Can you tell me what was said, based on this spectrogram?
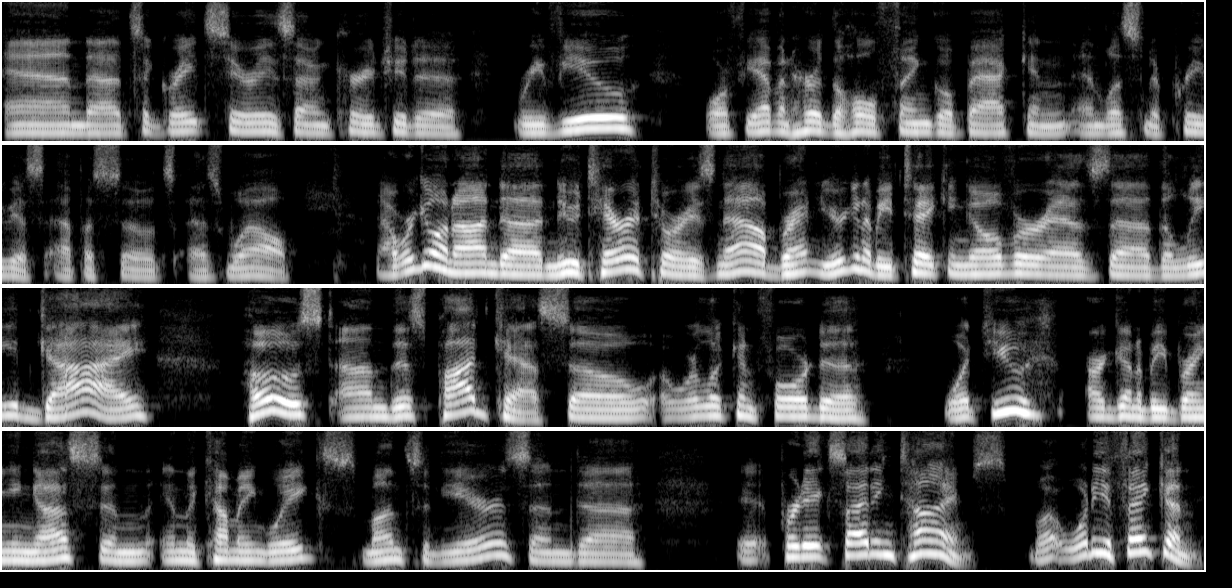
and uh, it's a great series. I encourage you to review, or if you haven't heard the whole thing, go back and, and listen to previous episodes as well. Now we're going on to new territories now. Brent, you're going to be taking over as uh, the lead guy host on this podcast. So we're looking forward to what you are going to be bringing us in in the coming weeks, months, and years, and uh, pretty exciting times. What what are you thinking?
